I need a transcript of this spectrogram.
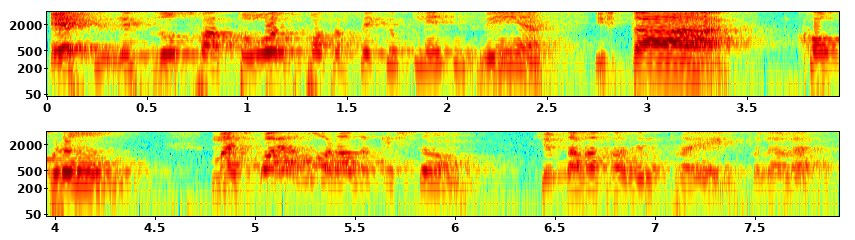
esse, esses outros fatores, possa ser que o cliente venha estar cobrando. Mas qual é a moral da questão? que eu estava trazendo para ele. Eu falei, olha,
